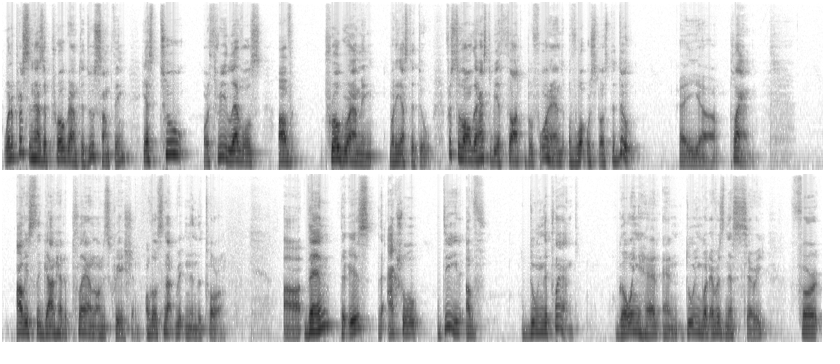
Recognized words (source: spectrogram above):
when a person has a program to do something, he has two or three levels of programming what he has to do. First of all, there has to be a thought beforehand of what we're supposed to do, a uh, plan. Obviously, God had a plan on his creation, although it's not written in the Torah. Uh, then there is the actual deed of doing the plan, going ahead and doing whatever is necessary for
